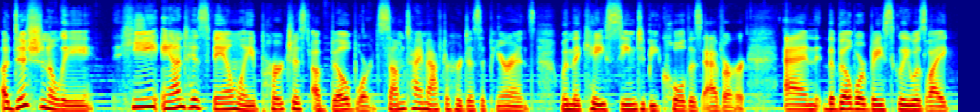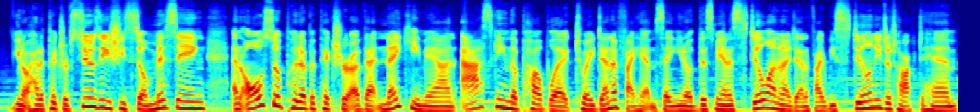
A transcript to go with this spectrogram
Additionally, he and his family purchased a billboard sometime after her disappearance when the case seemed to be cold as ever. And the billboard basically was like, you know, had a picture of Susie, she's still missing, and also put up a picture of that Nike man asking the public to identify him, saying, you know, this man is still unidentified. We still need to talk to him.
